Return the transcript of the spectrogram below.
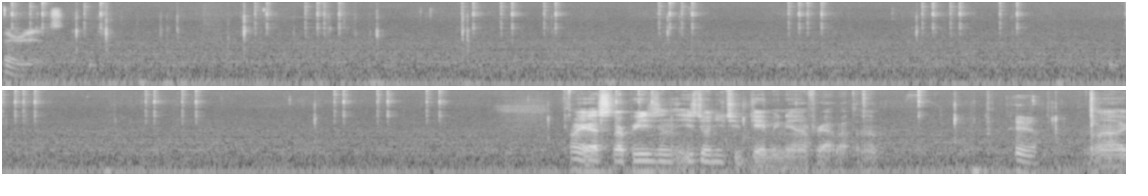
There it is. Oh yeah, Slurpee's and he's doing YouTube gaming now. I forgot about that. Who? Uh,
